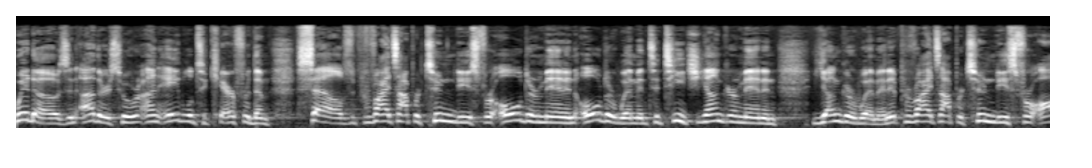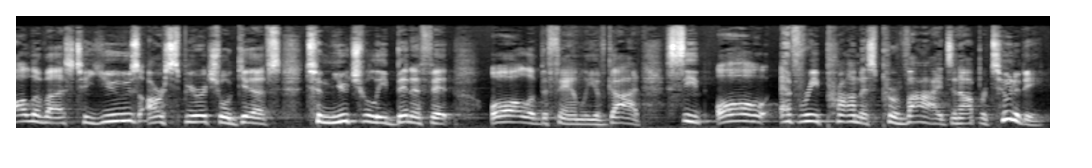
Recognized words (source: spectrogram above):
widows and others who are unable to care for themselves. It provides opportunities for older men and older women to teach younger men and younger women. It provides opportunities for all of us to use our spiritual gifts gifts to mutually benefit all of the family of God. See, all, every promise provides an opportunity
